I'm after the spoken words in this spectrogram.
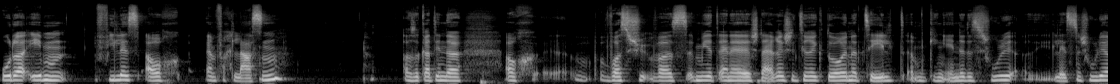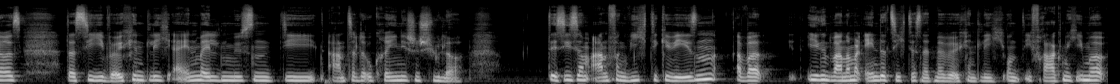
oder eben vieles auch einfach lassen. Also gerade in der, auch was, was mir eine steirische Direktorin erzählt ähm, gegen Ende des Schul, letzten Schuljahres, dass sie wöchentlich einmelden müssen die Anzahl der ukrainischen Schüler. Das ist am Anfang wichtig gewesen, aber irgendwann einmal ändert sich das nicht mehr wöchentlich. Und ich frage mich immer,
